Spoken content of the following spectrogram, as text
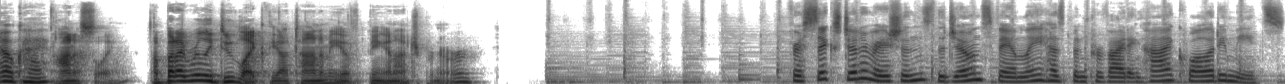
Okay. honestly. But I really do like the autonomy of being an entrepreneur. For six generations, the Jones family has been providing high quality meats.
